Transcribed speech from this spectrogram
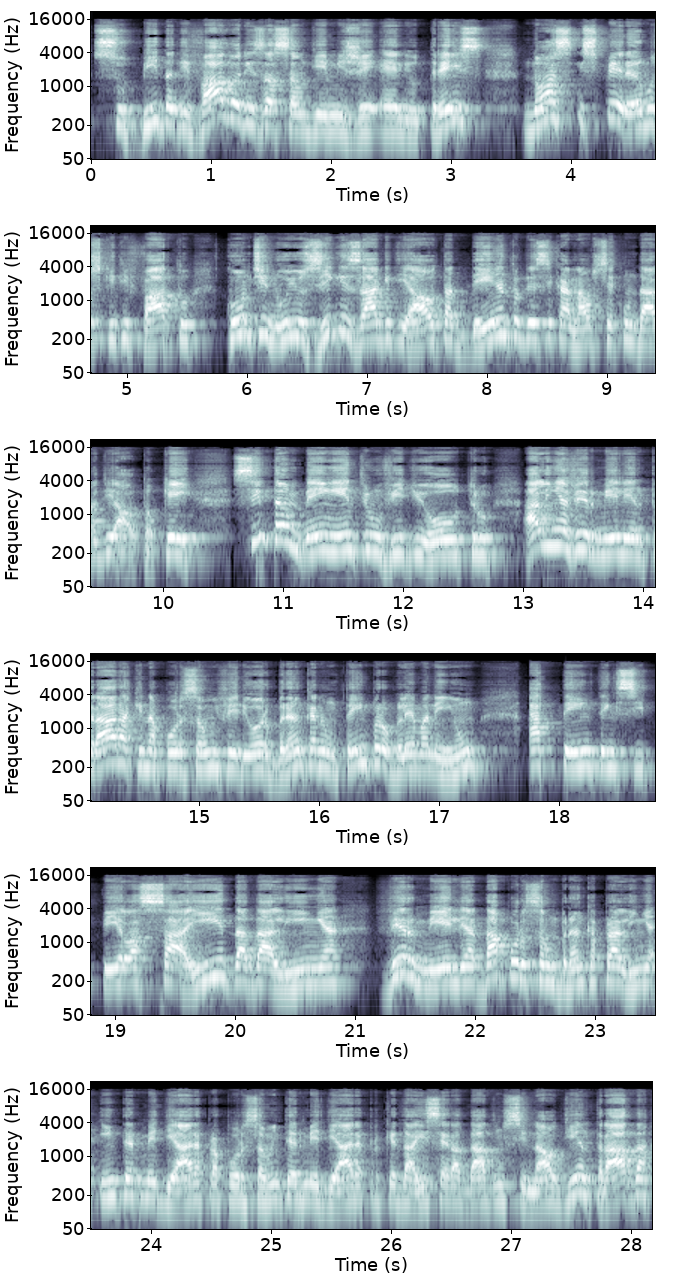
subida de valorização de MGLU3. Nós esperamos que de fato continue o zigue-zague de alta dentro desse canal secundário de alta, ok? Se também entre um vídeo e outro a linha vermelha entrar aqui na porção inferior branca, não tem problema nenhum. Atentem-se pela saída da linha vermelha da porção branca para a linha intermediária, para a porção intermediária, porque daí será dado um sinal de entrada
